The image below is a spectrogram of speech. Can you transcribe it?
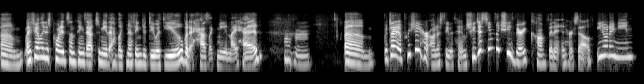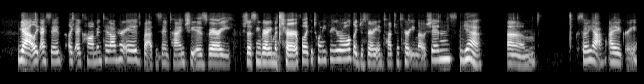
um, my family just pointed some things out to me that have like nothing to do with you, but it has like me in my head. Mm-hmm. Um, which I appreciate her honesty with him. She just seems like she's very confident in herself. You know what I mean? Yeah, like I said, like I commented on her age, but at the same time, she is very, she does seem very mature for like a 23 year old, like just very in touch with her emotions. Yeah. Um, so yeah, I agree.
